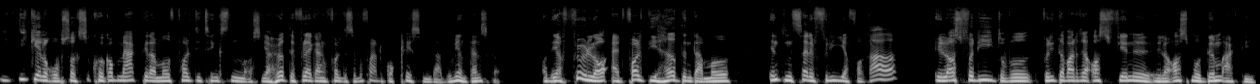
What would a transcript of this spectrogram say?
i, i Gellerup, så, så kunne jeg godt mærke det der med, at folk de tænkte sådan, og så jeg hørte det flere gange, folk der sagde, hvorfor er du går klædt sådan der? Du er en dansker. Og det, jeg føler, at folk de havde den der med, enten så er det fordi, jeg forræder, eller også fordi, du ved, fordi der var det der også fjende, eller også mod dem-agtige.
